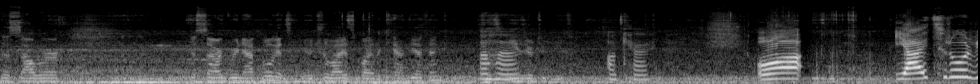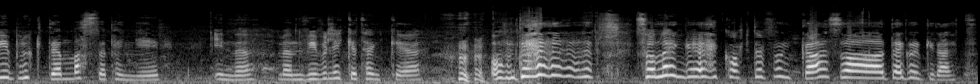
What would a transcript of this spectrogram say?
the sour, the sour green apple gets neutralized by the candy. I think so Uh-huh. it's easier to eat. Okay. Og jeg tror vi brukte masse penger inne, men vi vil ikke tenke om det. Så lenge kortet funka, så det går greit.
